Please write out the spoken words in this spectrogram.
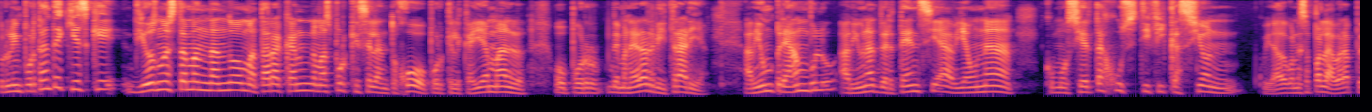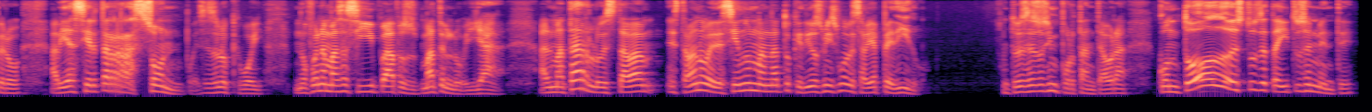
Pero lo importante aquí es que Dios no está mandando matar a Can nada más porque se le antojó, o porque le caía mal, o por de manera arbitraria. Había un preámbulo, había una advertencia, había una como cierta justificación. Cuidado con esa palabra, pero había cierta razón, pues eso es lo que voy. No fue nada más así, ah, pues mátenlo y ya. Al matarlo estaban obedeciendo un mandato que Dios mismo les había pedido. Entonces eso es importante. Ahora, con todos estos detallitos en mente,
